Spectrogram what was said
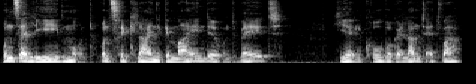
unser Leben und unsere kleine Gemeinde und Welt, hier im Coburger Land etwa,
